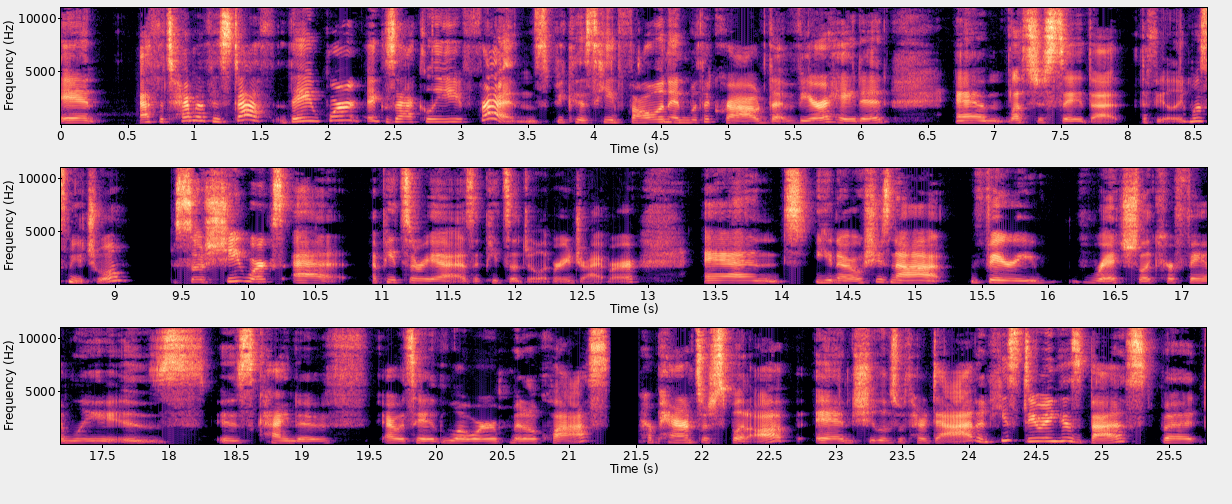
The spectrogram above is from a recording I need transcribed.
And at the time of his death, they weren't exactly friends because he'd fallen in with a crowd that Vera hated. And let's just say that the feeling was mutual. So she works at a pizzeria as a pizza delivery driver. And, you know, she's not very rich. Like her family is, is kind of, I would say, lower middle class. Her parents are split up and she lives with her dad and he's doing his best, but,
